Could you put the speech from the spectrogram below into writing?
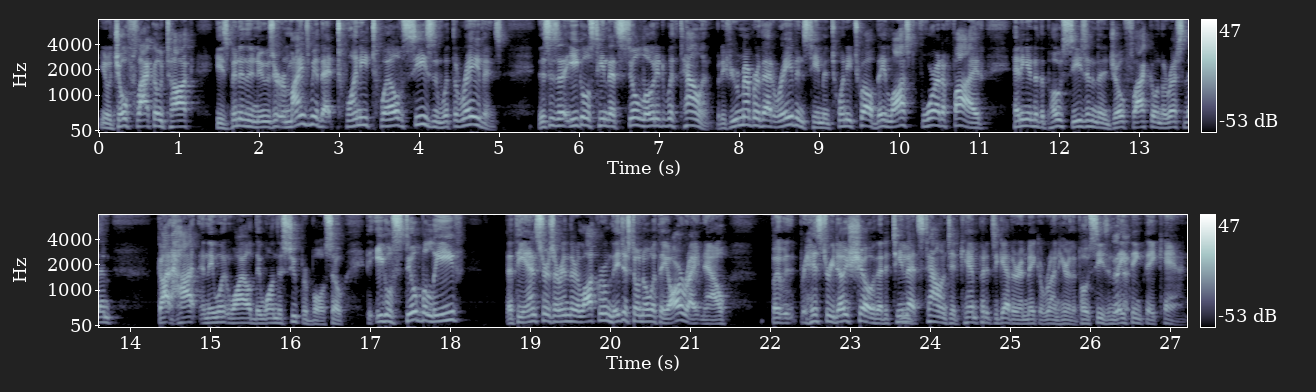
you know, Joe Flacco talk, he's been in the news. It reminds me of that 2012 season with the Ravens. This is an Eagles team that's still loaded with talent. But if you remember that Ravens team in 2012, they lost four out of five heading into the postseason. And then Joe Flacco and the rest of them got hot and they went wild. They won the Super Bowl. So the Eagles still believe that the answers are in their locker room. They just don't know what they are right now. But history does show that a team hmm. that's talented can put it together and make a run here in the postseason. They think they can.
